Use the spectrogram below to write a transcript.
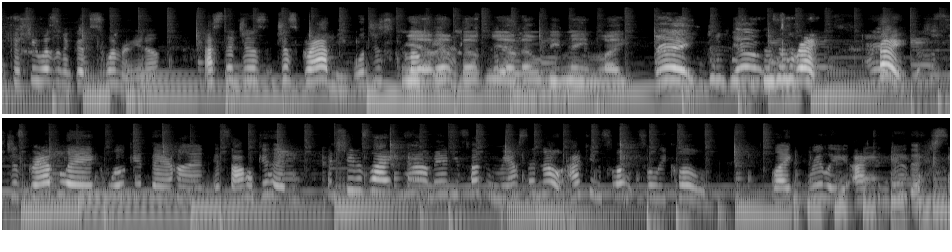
because she wasn't a good swimmer, you know, I said, just just grab me. We'll just float yeah, that, in. that, yeah, that would be mean. Like, hey, yo, right, hey. right. Just, just grab a leg. We'll get there, hun. It's all good. And she was like, nah, man, you're fucking with me. I said, no, I can float fully clothed. Like, really, I can do this.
